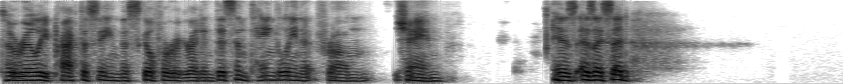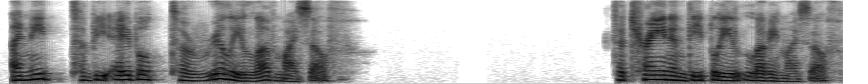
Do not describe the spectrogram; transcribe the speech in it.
to really practicing the skillful regret and disentangling it from shame is, as I said, I need to be able to really love myself, to train in deeply loving myself.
